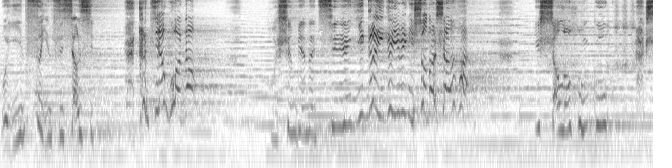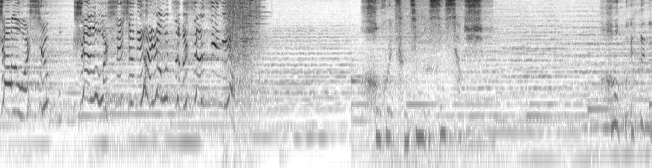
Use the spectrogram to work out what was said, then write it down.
我一次一次相信，可结果呢？我身边的亲人一个一个因为你受到伤害，你伤了红姑，杀了我师父，杀了我师兄，你还让我怎么相信你？后悔曾经一心相许，后悔和你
